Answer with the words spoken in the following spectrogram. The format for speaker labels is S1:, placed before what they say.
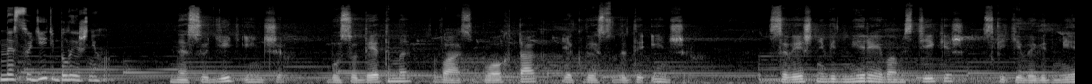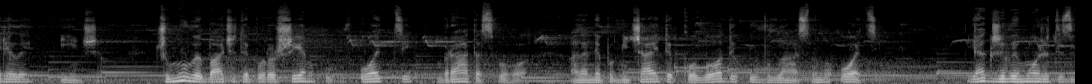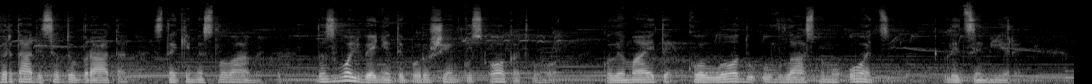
S1: Не судіть ближнього.
S2: Не судіть інших, бо судитиме вас Бог так, як ви судите інших. Всевишній відміряє вам стільки ж, скільки ви відміряли іншим. Чому ви бачите порошинку в оці брата свого, але не помічаєте колоди у власному оці? Як же ви можете звертатися до брата з такими словами? Дозволь вийняти порошинку з ока твого, коли маєте колоду у власному оці, лицеміри.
